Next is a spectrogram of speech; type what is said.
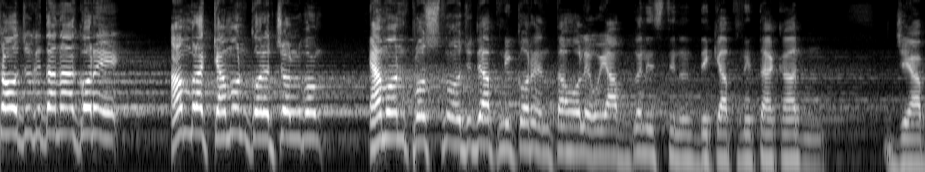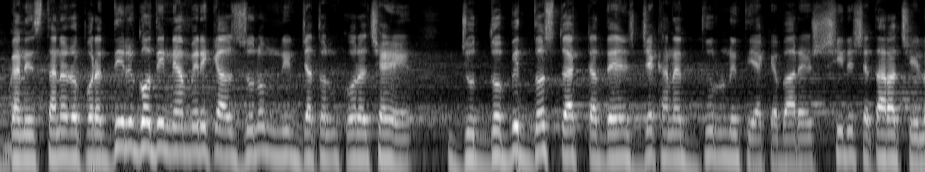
সহযোগিতা না করে, আমরা কেমন করে চলব? এমন প্রশ্ন যদি আপনি করেন, তাহলে ওই আফগানিস্তানের দিকে আপনি তাকান, যে আফগানিস্তানের উপরে দীর্ঘদিন আমেরিকা জুলুম নির্যাতন করেছে যুদ্ধ বিধ্বস্ত একটা দেশ যেখানে দুর্নীতি একেবারে শীর্ষে তারা ছিল।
